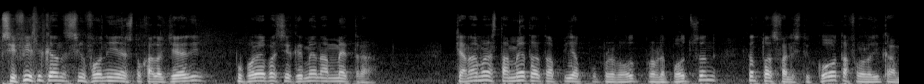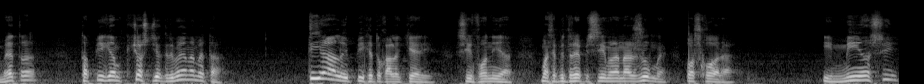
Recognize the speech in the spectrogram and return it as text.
Ψηφίστηκαν συμφωνίες το καλοκαίρι που προέβλεπαν συγκεκριμένα μέτρα. Και ανάμεσα στα μέτρα τα οποία προβλεπόντουσαν ήταν το ασφαλιστικό, τα φορολογικά μέτρα, τα οποία έγιναν πιο συγκεκριμένα μετά. Τι άλλο υπήρχε το καλοκαίρι, συμφωνία, που μας επιτρέπει σήμερα να ζούμε ως χώρα η μείωση,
